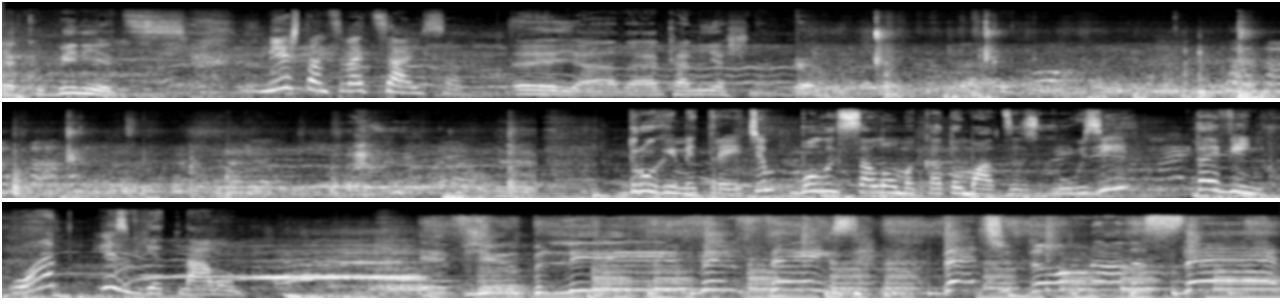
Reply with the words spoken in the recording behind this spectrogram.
Я кубинец. Вмієш танцювати сальса? Э, я, да, конечно. Другим і третім були Саломе Катомадзе з Грузії та Вінь Хуат із В'єтнаму. If you believe in things that you don't understand,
